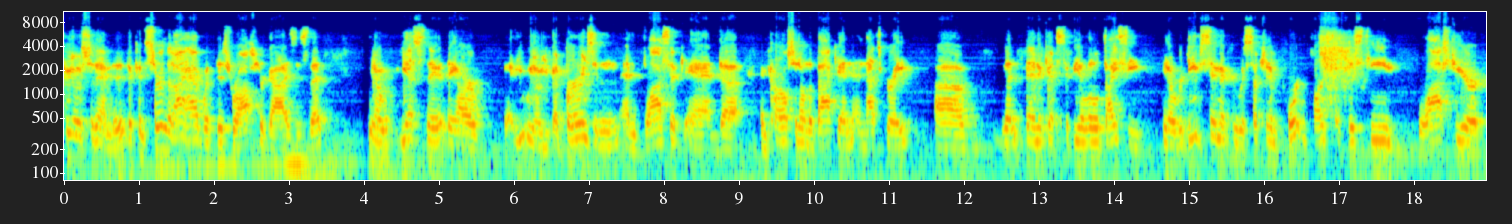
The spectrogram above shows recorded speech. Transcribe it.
kudos to them. The, the concern that I have with this roster, guys, is that you know, yes, they they are. You know, you've got Burns and and Vlasic and uh, and Karlsson on the back end, and that's great. Uh, then, then it gets to be a little dicey you know, Radim Simek, who was such an important part of this team last year,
